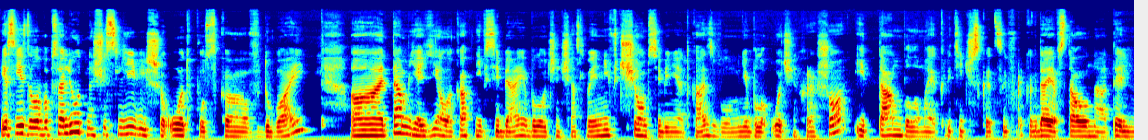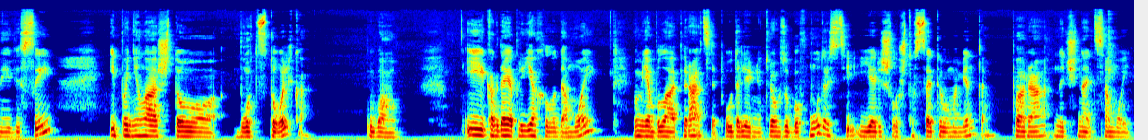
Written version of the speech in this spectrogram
Я съездила в абсолютно счастливейший отпуск э, в Дубай. А, там я ела как не в себя, я была очень счастлива, я ни в чем себе не отказывала, мне было очень хорошо, и там была моя критическая цифра. Когда я встала на отельные весы, и поняла, что вот столько, Вау. И когда я приехала домой, у меня была операция по удалению трех зубов мудрости, и я решила, что с этого момента пора начинать самой.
